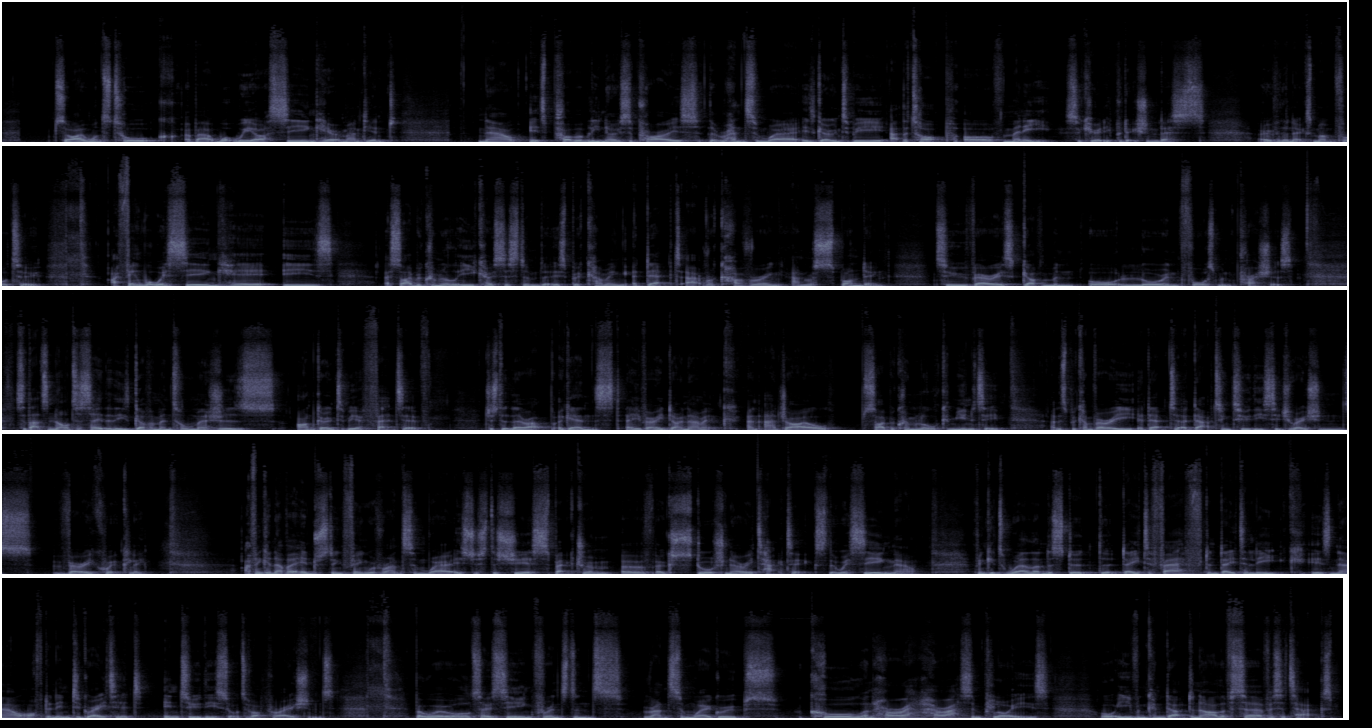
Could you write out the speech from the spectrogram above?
So, I want to talk about what we are seeing here at Mandiant now, it's probably no surprise that ransomware is going to be at the top of many security prediction lists over the next month or two. I think what we're seeing here is a cybercriminal ecosystem that is becoming adept at recovering and responding to various government or law enforcement pressures. So that's not to say that these governmental measures aren't going to be effective just that they're up against a very dynamic and agile cyber criminal community, and it's become very adept at adapting to these situations very quickly. I think another interesting thing with ransomware is just the sheer spectrum of extortionary tactics that we're seeing now. I think it's well understood that data theft and data leak is now often integrated into these sorts of operations. But we're also seeing, for instance, ransomware groups call and harass employees or even conduct denial of service attacks.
